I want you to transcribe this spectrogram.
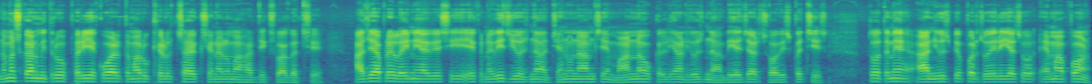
નમસ્કાર મિત્રો, ફરી એકવાર તમારું ખેડૂત સહાયક ચેનલમાં હાર્દિક સ્વાગત છે. આજે આપણે લઈને આવીએ છીએ એક નવી જ યોજના જેનું નામ છે માનવ કલ્યાણ યોજના બે હજાર ચોવીસ પચીસ. તો તમે આ ન્યૂઝપેપર જોઈ રહ્યા છો, એમાં પણ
